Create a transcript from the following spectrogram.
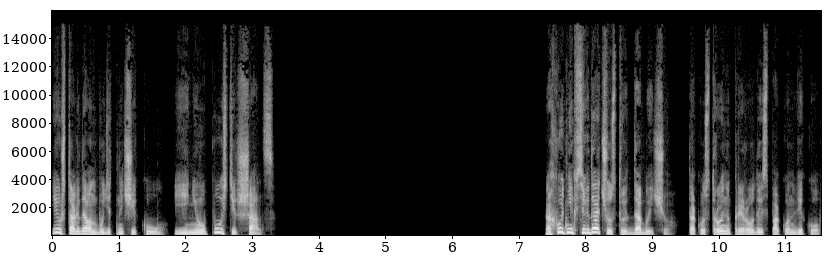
И уж тогда он будет на чеку и не упустит шанс. Охотник всегда чувствует добычу. Так устроена природа испокон веков.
